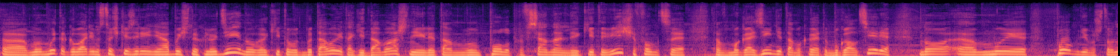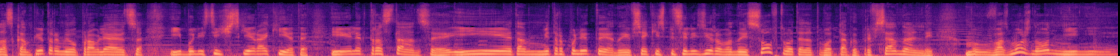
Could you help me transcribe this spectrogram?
э, мы- мы-то говорим с точки зрения обычных людей, ну, какие-то вот бытовые, такие домашние, или там ну, полупрофессиональные какие-то вещи, функции, там, в магазине, там, какая-то бухгалтерия. Но э, мы помним, что у нас компьютерами управляются и баллистические ракеты, и электростанции, и там метрополитены, и всякий специализированный софт, вот этот вот такой профессиональный. Возможно, он не, не-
